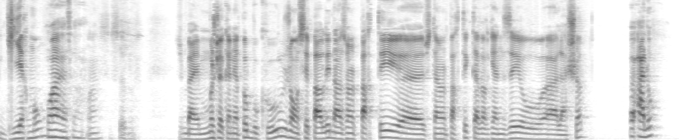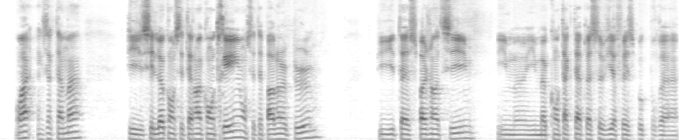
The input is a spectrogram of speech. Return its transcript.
Guillermo. Ouais, ça. Ouais, c'est ça. Je- Ben, moi, je le connais pas beaucoup. On s'est parlé dans un party. euh, C'était un party que tu avais organisé au, à la shop. Euh, allô? Ouais, exactement. Puis c'est là qu'on s'était rencontrés. On s'était parlé un peu. Puis il était super gentil. Il me, il m'a contacté après ça via Facebook pour euh,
